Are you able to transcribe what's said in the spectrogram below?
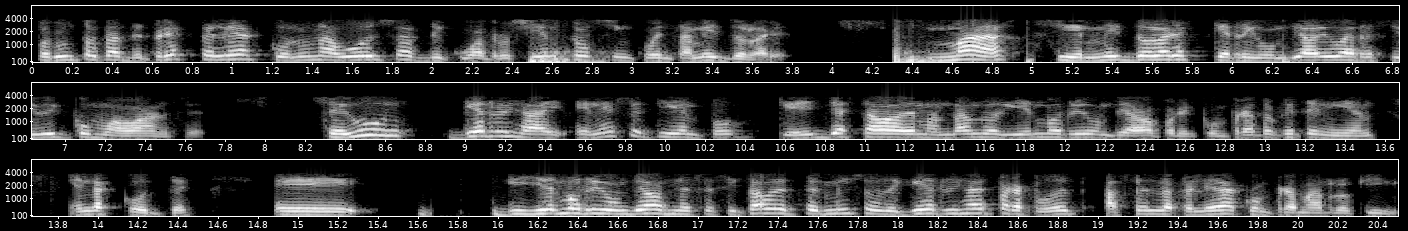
por un, total de tres peleas con una bolsa de 450 mil dólares, más 100 mil dólares que Ridondeado iba a recibir como avance. Según Gary High, en ese tiempo, que él ya estaba demandando a Guillermo Ridondeado por el contrato que tenían en las cortes, eh, Guillermo Ridondeado necesitaba el permiso de Gary High para poder hacer la pelea contra Marroquín,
